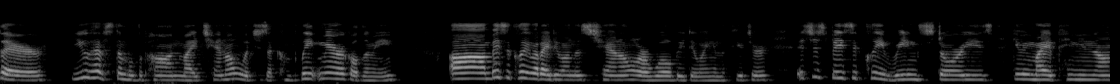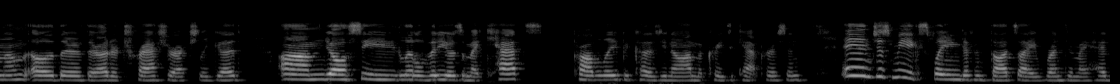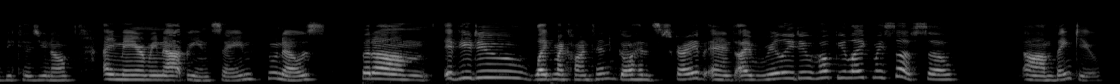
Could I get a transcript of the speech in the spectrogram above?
There. You have stumbled upon my channel, which is a complete miracle to me. Um, basically, what I do on this channel, or will be doing in the future, is just basically reading stories, giving my opinion on them, whether they're utter trash or actually good. Um, you'll see little videos of my cats, probably because you know I'm a crazy cat person, and just me explaining different thoughts I run through my head because you know I may or may not be insane. Who knows? But um, if you do like my content, go ahead and subscribe, and I really do hope you like my stuff. So, um, thank you.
